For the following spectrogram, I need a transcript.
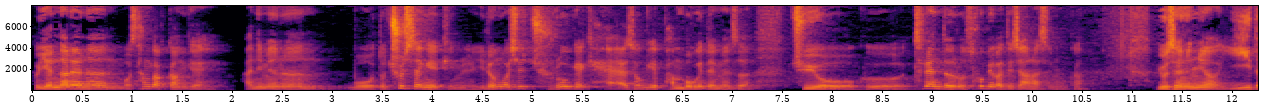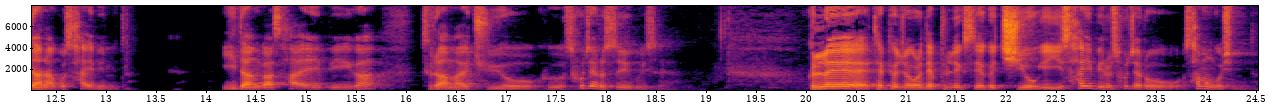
그 옛날에는 뭐 삼각관계 아니면은 뭐 또 출생의 비밀 이런 것이 주로 계속 반복이 되면서 주요 그 트렌드로 소비가 되지 않았습니까? 요새는요 이단하고 사입입니다. 이단과 사이비가 드라마의 주요 그 소재로 쓰이고 있어요. 근래에 대표적으로 넷플릭스의 그 지옥이 이 사이비를 소재로 삼은 것입니다.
